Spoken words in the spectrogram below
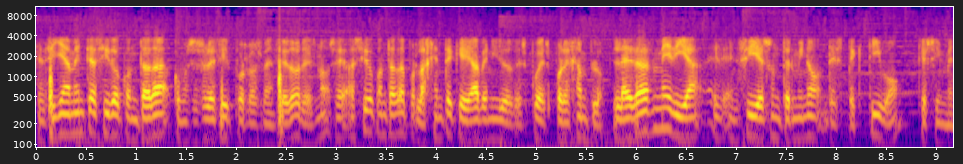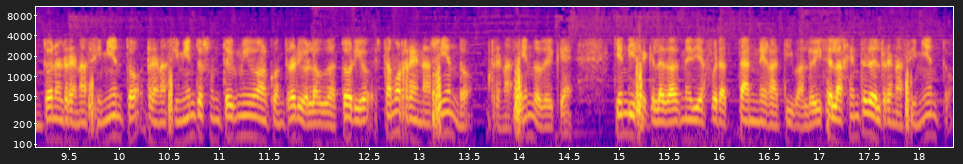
sencillamente ha sido contada, como se suele decir, por los vencedores, ¿no? Ha sido contada por la gente que ha venido después. Por ejemplo, la Edad Media en sí es un término despectivo que se inventó en el Renacimiento renacimiento, es un término al contrario, laudatorio, estamos renaciendo. ¿Renaciendo de qué? ¿Quién dice que la Edad Media fuera tan negativa? Lo dice la gente del Renacimiento.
